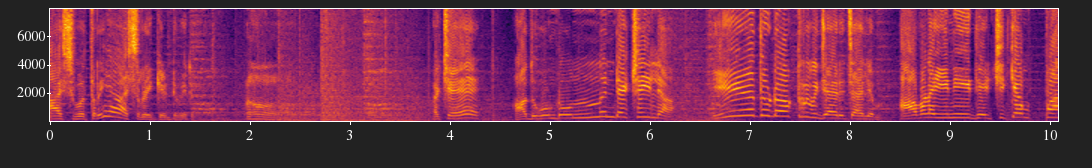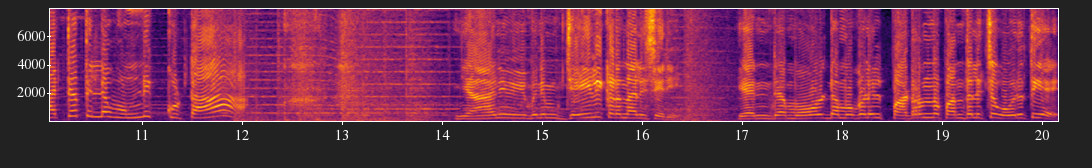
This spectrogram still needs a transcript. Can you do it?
ആശുപത്രി ആശ്രയിക്കേണ്ടി വരും. പക്ഷേ അതുകൊണ്ടൊന്നും രക്ഷയില്ല. ഏത് ഡോക്ടർ വിചാരിച്ചാലും അവളെ ഇനി രക്ഷിക്കാൻ പറ്റത്തില്ല ഉണ്ണിക്കുട്ടാ. ഞാനും ഇവനും ജയിലിൽ കിടന്നാലും ശരി. എന്റെ മോളുടെ മുകളിൽ പടർന്നു പന്തലിച്ച ഒരുത്തിയെ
